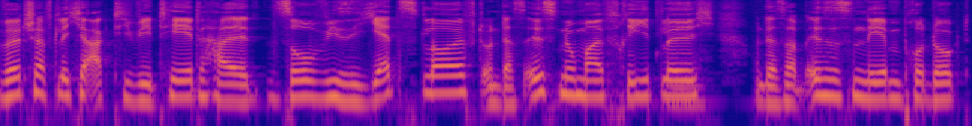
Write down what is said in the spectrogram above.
wirtschaftliche Aktivität halt so, wie sie jetzt läuft, und das ist nun mal friedlich, mhm. und deshalb ist es ein Nebenprodukt,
